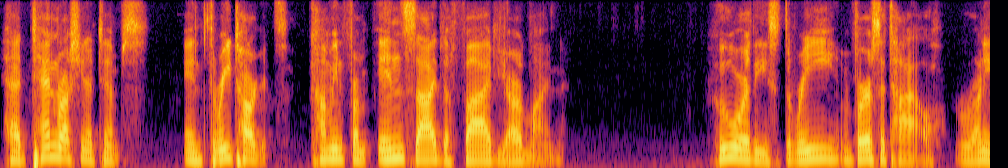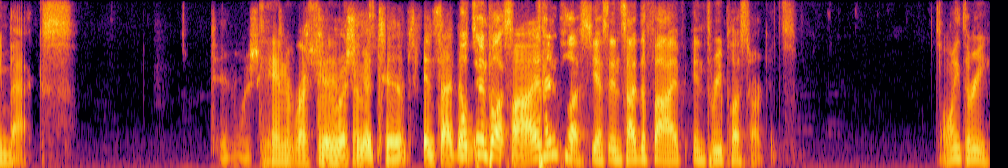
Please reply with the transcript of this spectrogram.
had 10 rushing attempts and three targets coming from inside the five yard line. Who are these three versatile running backs? Ten rushing. 10 attempts. rushing Ten rushing attempts. attempts inside the Well, 10 five. 10 plus. Yes, inside the five in three plus targets. It's only three.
